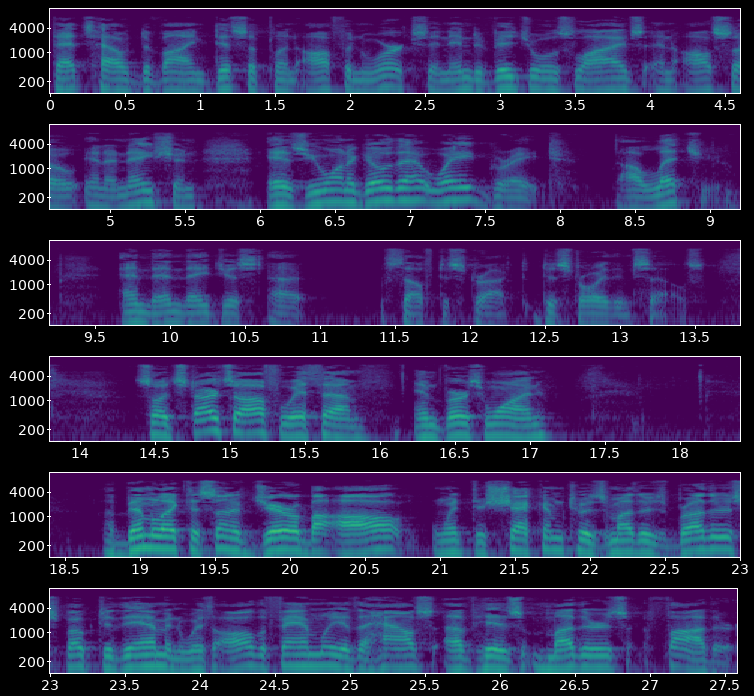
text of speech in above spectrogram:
That's how divine discipline often works in individuals' lives and also in a nation. As you want to go that way? Great. I'll let you. And then they just uh, self-destruct, destroy themselves. So it starts off with um, in verse one. Abimelech the son of Jerubbaal went to Shechem to his mother's brothers, spoke to them, and with all the family of the house of his mother's father.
